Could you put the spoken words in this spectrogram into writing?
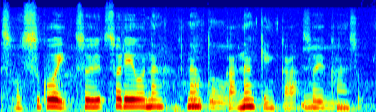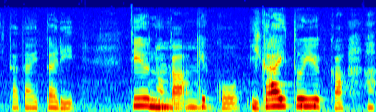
そうすごいそれそれを何何個か何件かそういう感想いただいたり。っていうのが結構意外というか、あ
